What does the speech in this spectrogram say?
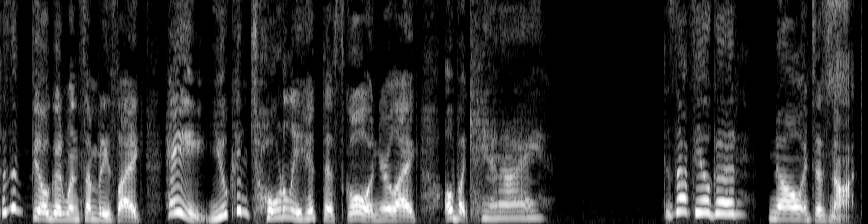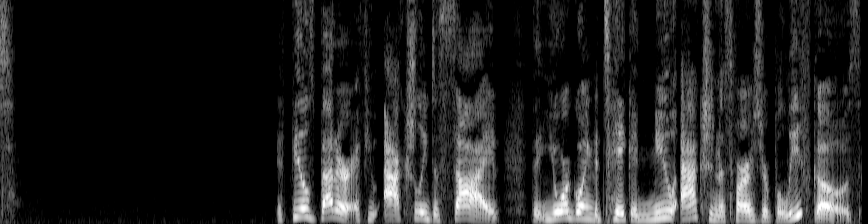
Doesn't feel good when somebody's like, hey, you can totally hit this goal. And you're like, oh, but can I? Does that feel good? No, it does not. It feels better if you actually decide that you're going to take a new action as far as your belief goes.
